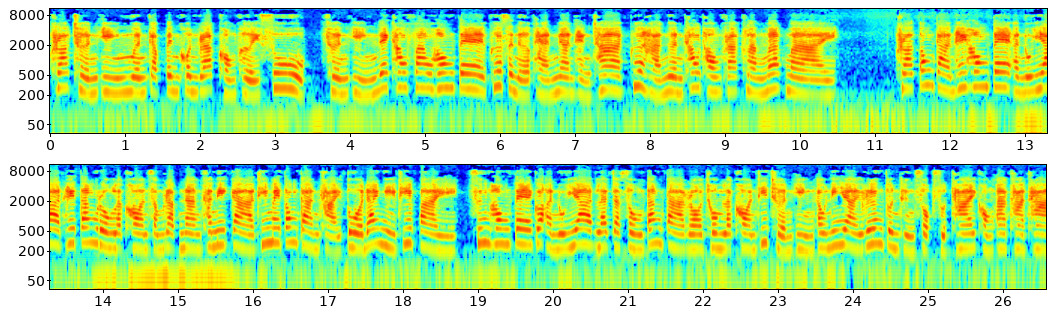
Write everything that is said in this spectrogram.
เพราะเฉินอิงเหมือนกับเป็นคนรักของเผยสู้เฉินอิงได้เข้าเฝ้าฮ่องเต้เพื่อเสนอแผนงานแห่งชาติเพื่อหาเงินเข้าท้องพระคลังมากมาย เพราะต้องการให้ฮ่องเต้อนุญาตให้ตั้งโรงละครสำหรับนางคณิกาที่ไม่ต้องการขายตัวได้มีที่ไป ซึ่งฮ่องเต้ก็อนุญาตและจะทรงตั้งตารอชมละครที่เฉินอิงเอานิยายเรื่องจนถึงศพสุดท้ายของอาคาธา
